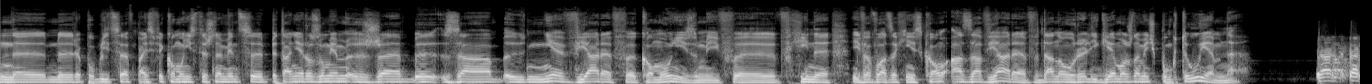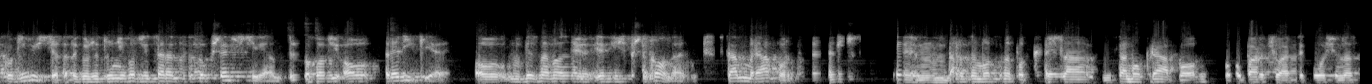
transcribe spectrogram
e, Republice, w państwie komunistycznym, więc pytanie rozumiem, że za nie wiarę w komunizm i w, w Chiny i we władzę chińską, a za wiarę w daną religię można mieć punkty ujemne. Tak, tak, oczywiście, dlatego że tu nie chodzi wcale o chrześcijan, tylko chodzi o religię, o wyznawanie jakichś przekonań. Sam raport też um, bardzo mocno podkreśla samo prawo w oparciu o artykuł 18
